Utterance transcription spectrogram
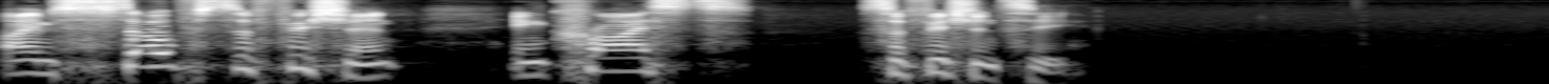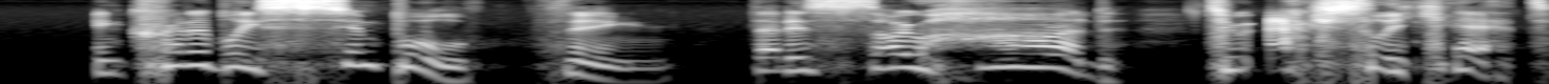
I am self sufficient in Christ's sufficiency. Incredibly simple thing that is so hard to actually get.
